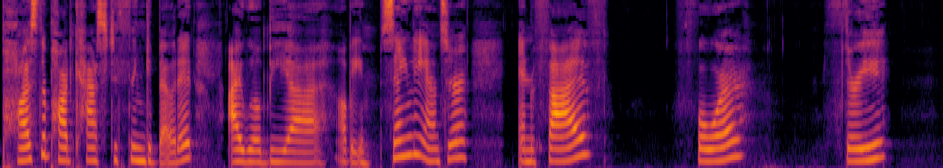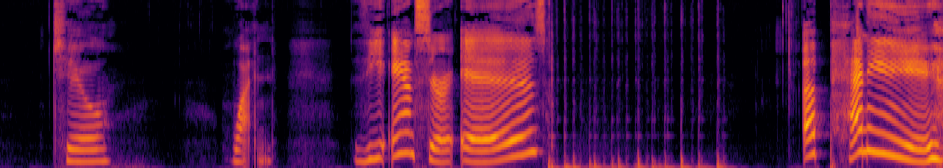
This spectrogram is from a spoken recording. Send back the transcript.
pause the podcast to think about it. I will be uh I'll be saying the answer in five, four, three, two, one. The answer is a penny.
